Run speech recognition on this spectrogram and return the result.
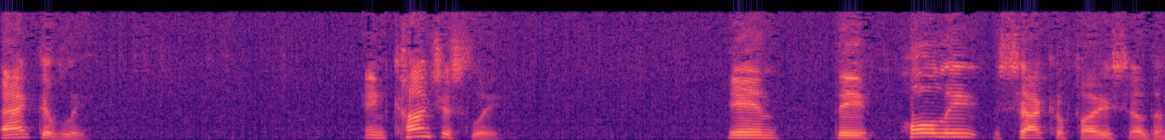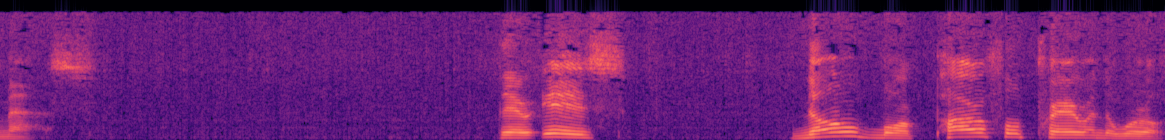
actively and consciously in the holy sacrifice of the Mass. There is no more powerful prayer in the world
